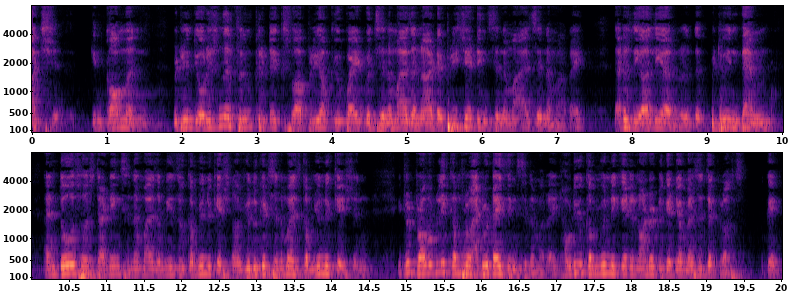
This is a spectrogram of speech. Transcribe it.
much in common between the original film critics who are preoccupied with cinema as an art, appreciating cinema as cinema, right? That is the earlier, the, between them and those who are studying cinema as a means of communication. Now, if you look at cinema as communication, it would probably come from advertising cinema, right? How do you communicate in order to get your message across? Okay,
